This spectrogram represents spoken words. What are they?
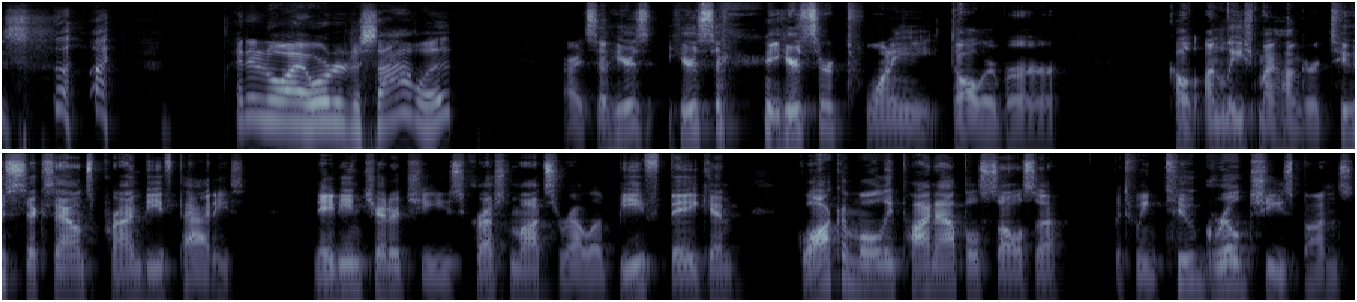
I didn't know I ordered a salad. all right. So here's here's their, here's their twenty dollar burger called Unleash My Hunger. Two six ounce prime beef patties, Canadian cheddar cheese, crushed mozzarella, beef, bacon, guacamole, pineapple salsa, between two grilled cheese buns,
